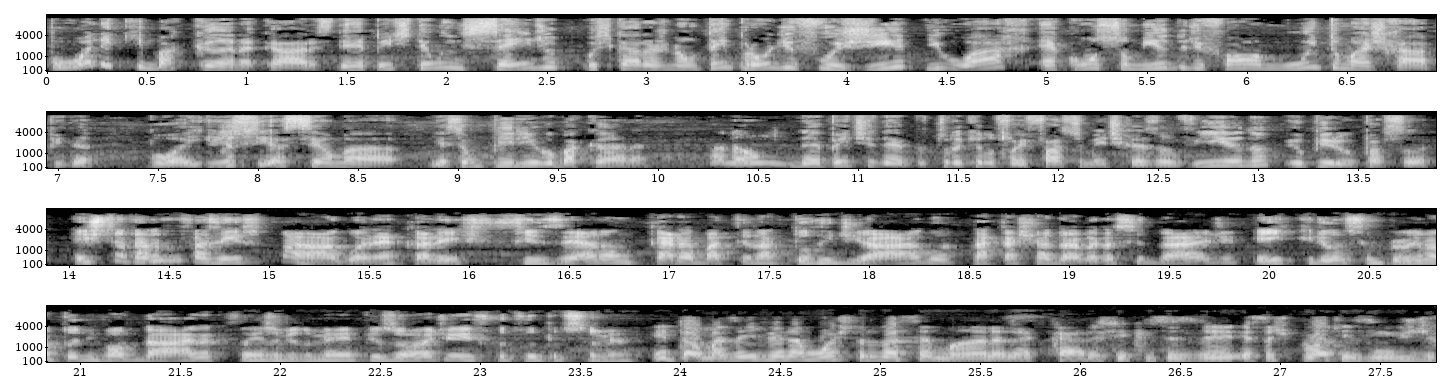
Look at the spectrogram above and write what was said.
Pô, olha que bacana, cara. Se de repente tem um incêndio, os caras não têm pra onde fugir e o ar é consumido de forma muito mais rápida. Pô, isso ia ser uma. ia ser um perigo bacana. Mas não, de repente de- tudo aquilo foi facilmente resolvido e o perigo passou. Eles tentaram fazer isso com a água, né, cara? Eles fizeram um cara bater na torre de água, na caixa d'água da cidade, e aí criou-se um problema todo em volta da água, que foi resolvido no mesmo episódio, e ficou tudo por isso mesmo. Então, mas aí vira monstro da semana, né, cara? Fica esses, esses plotzinhos de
